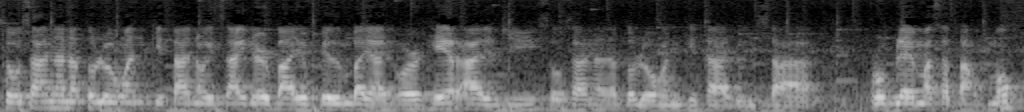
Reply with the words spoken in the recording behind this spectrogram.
So sana natulungan kita, no, it's either biofilm ba yan or hair algae. So sana natulungan kita dun sa problema sa tank mo.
